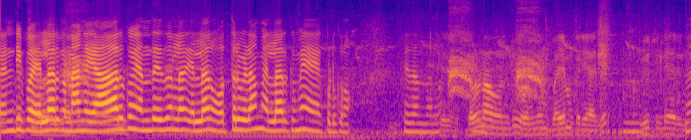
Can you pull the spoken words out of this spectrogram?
கண்டிப்பா. எல்லாருக்கும் நாங்க யாருக்கும் எந்த இதுவும் இல்லை எல்லாரும் ஒத்தர் விடாம எல்லாருக்குமே கொடுக்குறோம். கொரோனா வந்து ஒன்றும் பயம் கிடையாது. வீட்டிலே இருக்கு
